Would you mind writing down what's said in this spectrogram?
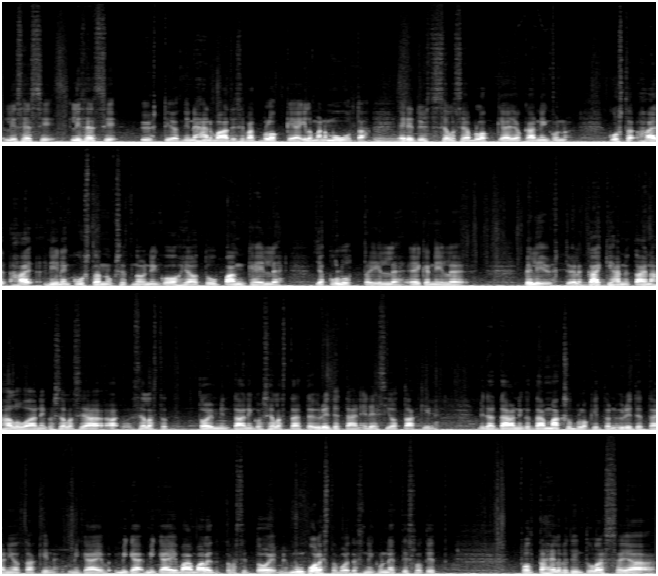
lisenssi, lisenssiyhtiöt, niin nehän vaatisivat blokkeja ilman muuta. Mm. Erityisesti sellaisia blokkeja, joka niin kuin, kusta, ha, ha, niiden kustannukset noin niin kuin ohjautuu pankeille ja kuluttajille, eikä niille peliyhtiöille. Kaikkihan nyt aina haluaa niin sellaisia, sellaista toimintaa, niin sellaista, että yritetään edes jotakin, mitä tämä on, niin tämä maksublokit on, yritetään jotakin, mikä ei, mikä, mikä ei vaan valitettavasti toimi. Mun puolesta voitaisiin niin nettislotit polttaa helvetin tulessa ja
